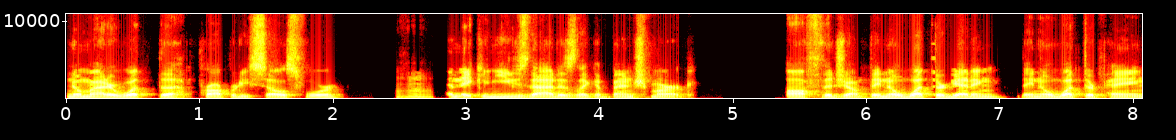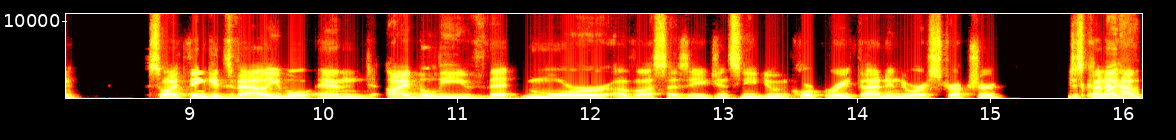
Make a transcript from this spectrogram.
no matter what the property sells for. Mhm. And they can use that as like a benchmark off the jump. They know what they're getting, they know what they're paying. So I think it's valuable. And I believe that more of us as agents need to incorporate that into our structure. Just kind of have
